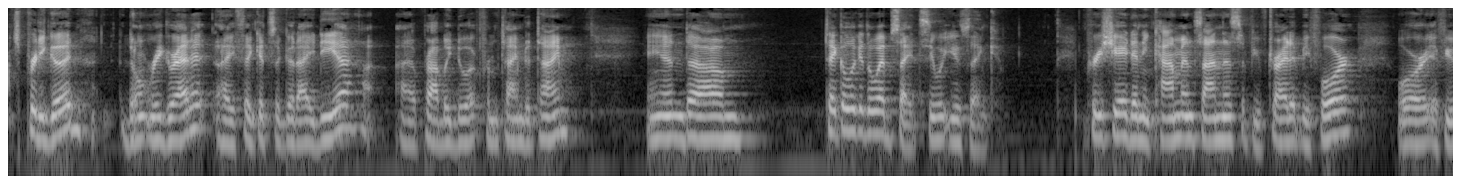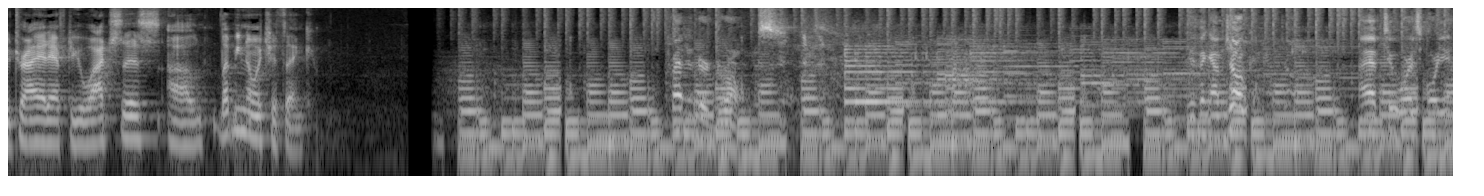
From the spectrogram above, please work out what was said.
it's pretty good. Don't regret it. I think it's a good idea. I'll probably do it from time to time. And um, take a look at the website, see what you think. Appreciate any comments on this if you've tried it before, or if you try it after you watch this. Uh, let me know what you think. Predator drones. You think I'm joking? I have two words for you.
